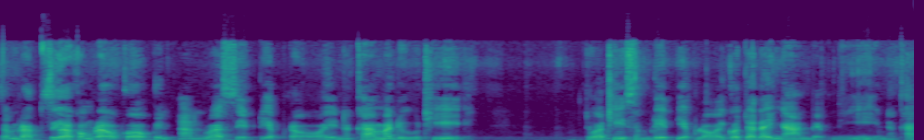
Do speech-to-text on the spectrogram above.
สำหรับเสื้อของเราก็เป็นอันว่าเสร็จเรียบร้อยนะคะ มาดูที่ตัวที่สำเร็จเรียบร้อยก็จะได้งานแบบนี้นะคะ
